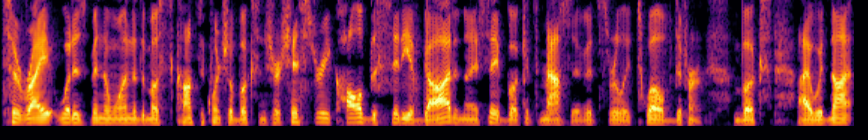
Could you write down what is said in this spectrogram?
to write what has been the one of the most consequential books in church history called The City of God. And I say book, it's massive. It's really 12 different books. I would not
